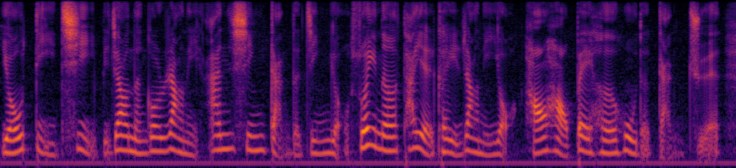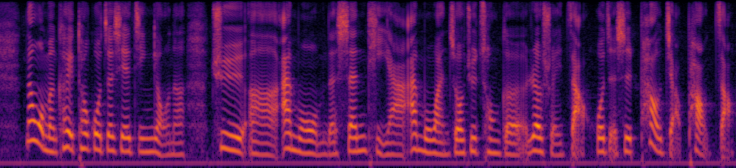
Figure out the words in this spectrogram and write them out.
有底气、比较能够让你安心感的精油，所以呢，它也可以让你有好好被呵护的感觉。那我们可以透过这些精油呢，去呃按摩我们的身体呀，按摩完之后去冲个热水澡，或者是泡脚泡澡。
